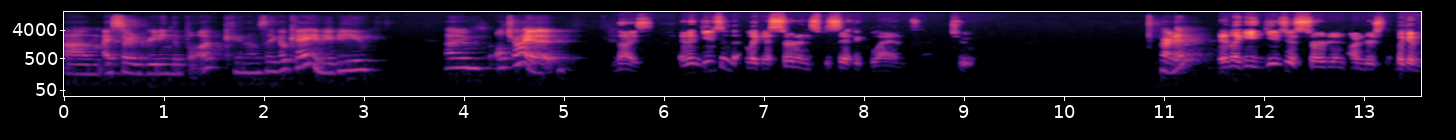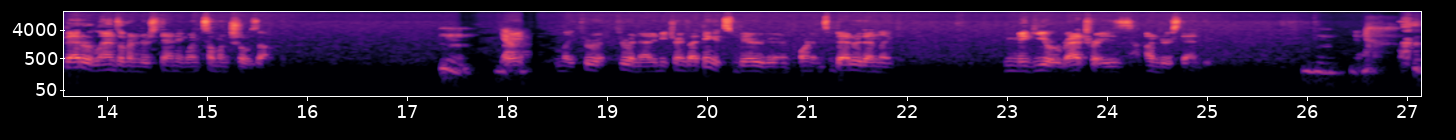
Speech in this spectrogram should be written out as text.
um, I started reading the book and I was like, okay, maybe um, I'll try it. Nice. And it gives you like a certain specific lens too. Pardon? It like it gives you a certain under like a better lens of understanding when someone shows up. Mm, yeah. Right? Like through through anatomy trains, I think it's very very important. It's better than like Magee or Rattray's understanding. Mm-hmm. Yeah.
